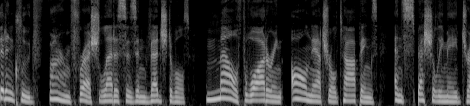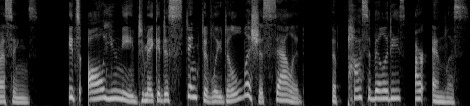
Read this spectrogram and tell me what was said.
that include farm fresh lettuces and vegetables, mouth watering all natural toppings, and specially made dressings. It's all you need to make a distinctively delicious salad. The possibilities are endless.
